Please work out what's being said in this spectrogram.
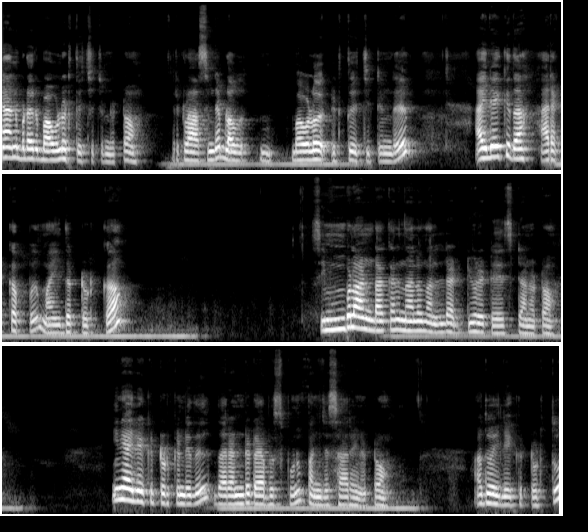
ഞാൻ ഇവിടെ ഒരു ബൗൾ എടുത്ത് വെച്ചിട്ടുണ്ട് കേട്ടോ ഒരു ഗ്ലാസിന്റെ ബ്ലൗ ബൗൾ എടുത്ത് വെച്ചിട്ടുണ്ട്. അതിലേക്ക് ഇതാ അരക്കപ്പ് മൈദ ഇട്ട് കൊടുക്കുക. സിമ്പിളാണ് ഉണ്ടാക്കാൻ എന്നാലും നല്ല അടിപൊളി ടേസ്റ്റാണ് കേട്ടോ. ഇനി അതിലേക്ക് ഇട്ട് കൊടുക്കേണ്ടത് ഇതാ രണ്ട് ടേബിൾ സ്പൂൺ പഞ്ചസാരയാണ് കേട്ടോ. അതും അതിലേക്ക് ഇട്ട് കൊടുത്തു.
